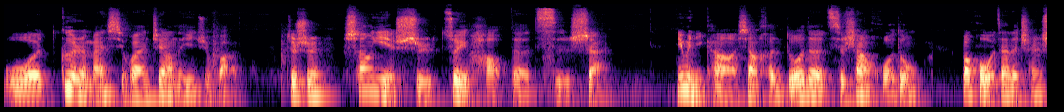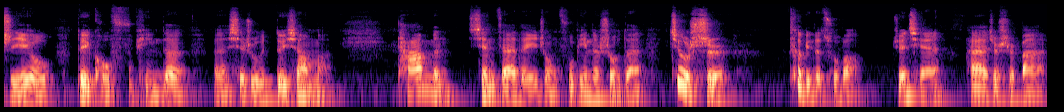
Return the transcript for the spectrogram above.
我个人蛮喜欢这样的一句话的，就是商业是最好的慈善。因为你看啊，像很多的慈善活动，包括我在的城市也有对口扶贫的呃协助对象嘛，他们现在的一种扶贫的手段就是特别的粗暴。捐钱，还有就是把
